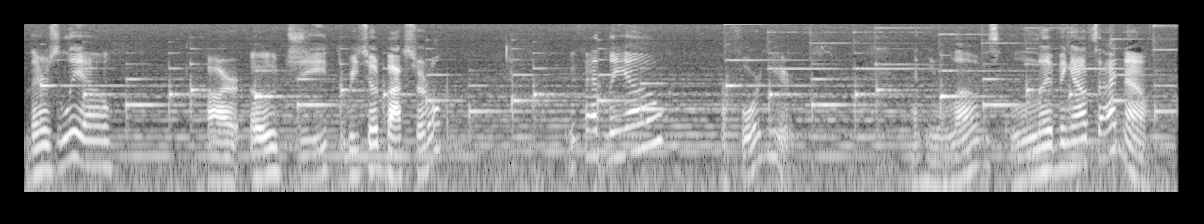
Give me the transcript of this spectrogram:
There's Leo, our OG three-toed box turtle. We've had Leo for four years, and he loves living outside now.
